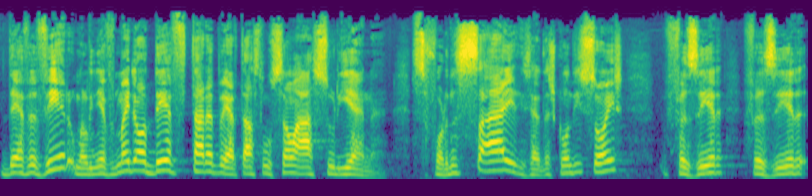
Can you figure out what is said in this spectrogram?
Deve haver uma linha vermelha ou deve estar aberta a solução à açoriana? Se for necessário, em certas condições, fazer, fazer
